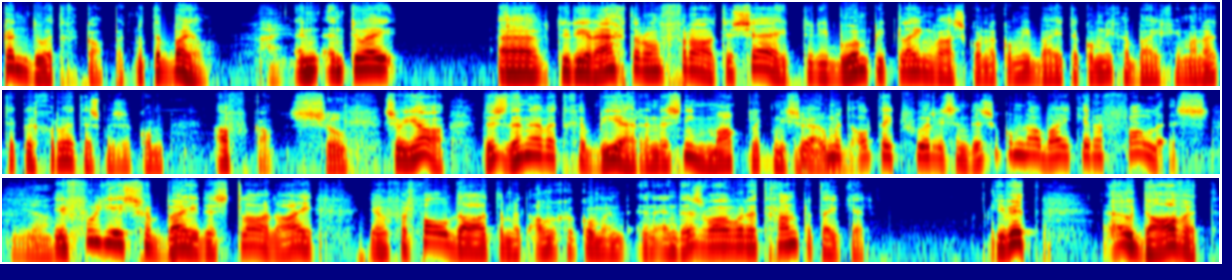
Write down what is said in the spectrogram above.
kind doodgekap het met 'n byl. En en toe hy uh toe die regter hom vra, toe sê hy, toe die boontjie klein was, kon ek hom nie buite kom nie gebuig nie, maar nou het ek groot is, moet ek kom afkap. So. So ja, dis dinge wat gebeur en dis nie maklik nie. So mm. ou moet altyd voorwees en dis hoekom daar baie keer 'n val is. Ja. Jy voel jy's verby, dis klaar, daai jou vervaldatum het aangekom en en, en dis waaroor dit gaan partykeer. Jy weet, ou Dawid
